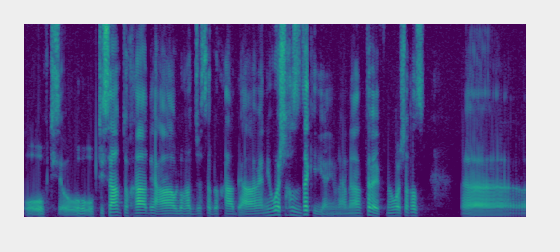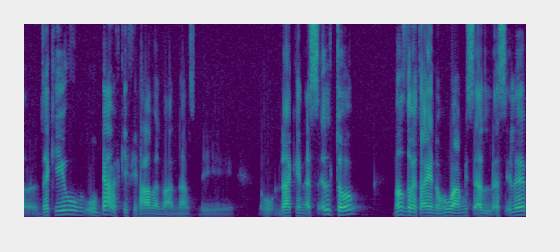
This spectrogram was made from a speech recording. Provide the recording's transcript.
وابتسامته خادعة ولغة جسده خادعة. يعني هو شخص ذكي يعني أنا أعترف إنه هو شخص آه، ذكي و- وبيعرف كيف يتعامل مع الناس ب... لكن أسئلته نظرة عينه وهو عم يسأل أسئلة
